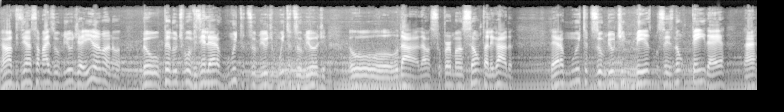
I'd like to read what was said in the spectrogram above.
é uma vizinhança mais humilde aí, né, mano? Meu penúltimo vizinho, ele era muito desumilde, muito desumilde. O, o da, da super mansão, tá ligado? Ele era muito desumilde mesmo, vocês não têm ideia, né?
